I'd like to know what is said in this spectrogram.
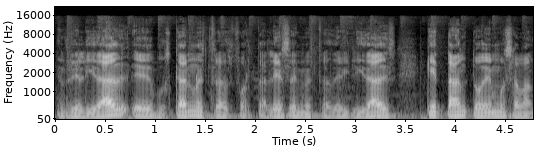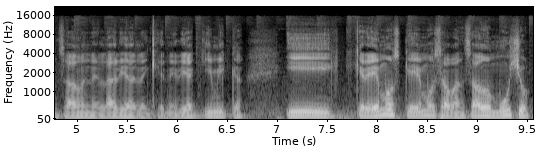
En realidad, eh, buscar nuestras fortalezas, nuestras debilidades, qué tanto hemos avanzado en el área de la ingeniería química. Y creemos que hemos avanzado mucho,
